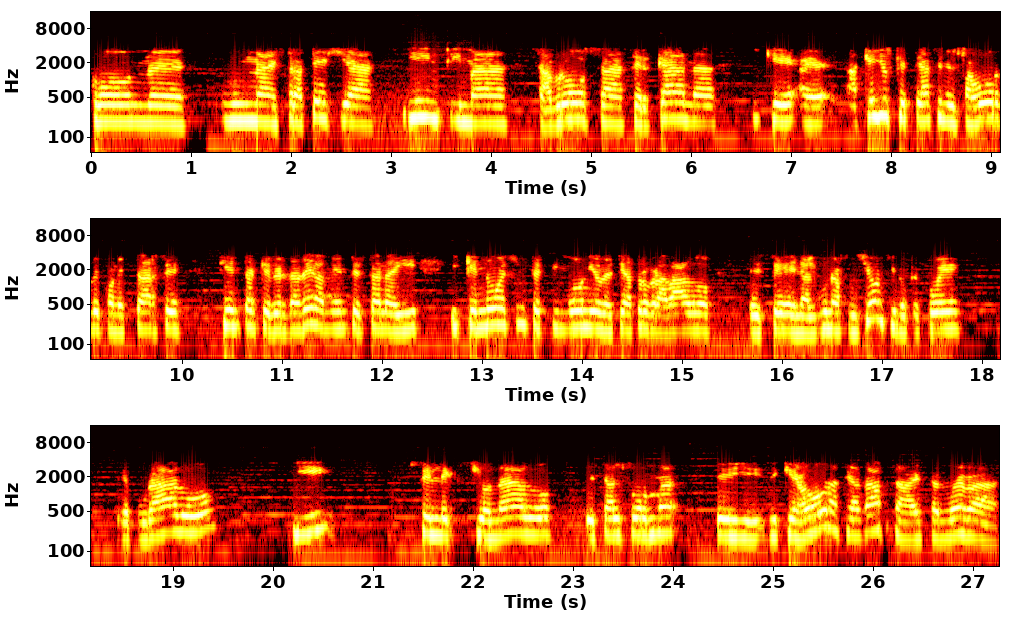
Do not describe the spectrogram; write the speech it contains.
con eh, una estrategia íntima, sabrosa, cercana, y que eh, aquellos que te hacen el favor de conectarse sientan que verdaderamente están ahí y que no es un testimonio de teatro grabado este, en alguna función, sino que fue depurado y seleccionado de tal forma y, que ahora se adapta a esta nueva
